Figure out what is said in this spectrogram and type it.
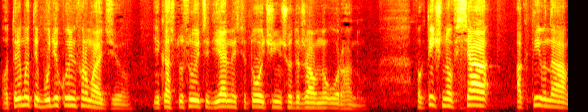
отримати будь-яку інформацію, яка стосується діяльності того чи іншого державного органу. Фактично, вся активна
